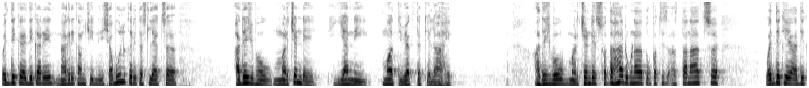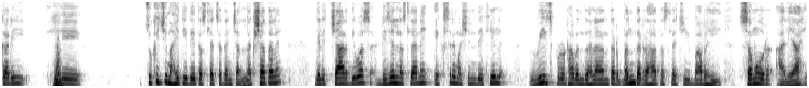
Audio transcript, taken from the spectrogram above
वैद्यकीय अधिकारी नागरिकांची दिशाभूल करीत असल्याचं आदेशभाऊ मर्चंडे यांनी मत व्यक्त केलं आहे. आदेशभाऊ मर्चंडे स्वतः रुग्णालयात उपस्थित असतानाच वैद्यकीय अधिकारी हे चुकीची माहिती देत असल्याचं त्यांच्या लक्षात आलं आहे गेले चार दिवस डिझेल नसल्याने एक्स रे मशीन देखील वीज पुरवठा बंद झाल्यानंतर बंद राहत असल्याची बाबही समोर आली आहे.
